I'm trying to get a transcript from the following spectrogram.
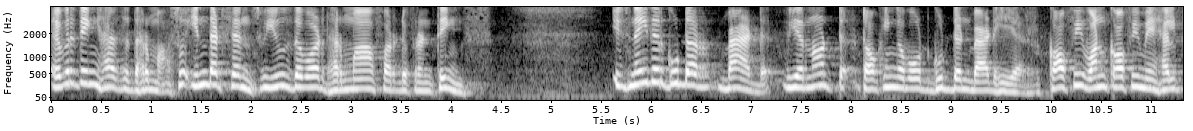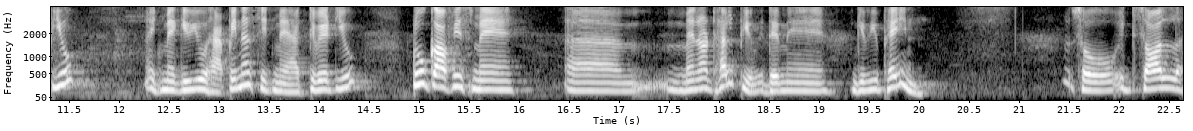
everything has a dharma. So in that sense, we use the word dharma for different things. It's neither good or bad. We are not talking about good and bad here. Coffee, one coffee may help you. It may give you happiness. It may activate you. Two coffees may um, may not help you. They may give you pain. So it's all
